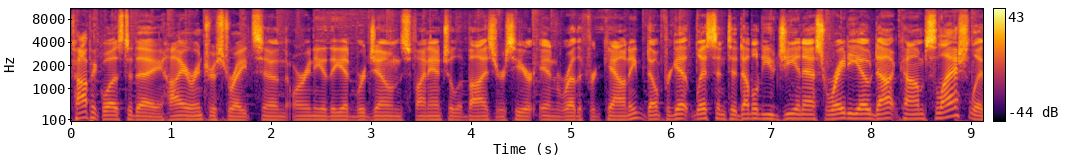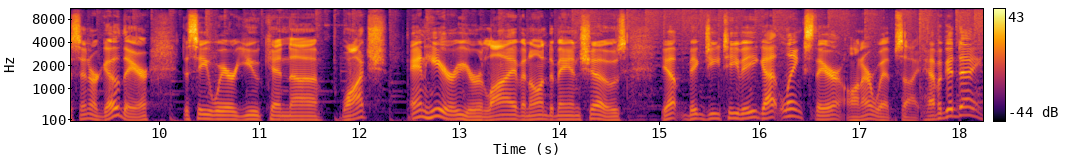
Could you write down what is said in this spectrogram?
topic was today higher interest rates and or any of the Edward Jones financial advisors here in Rutherford County. Don't forget, listen to WGNSradio.com slash listen or go there to see where you can uh, watch and hear your live and on demand shows. Yep, Big GTV got links there on our website. Have a good day.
